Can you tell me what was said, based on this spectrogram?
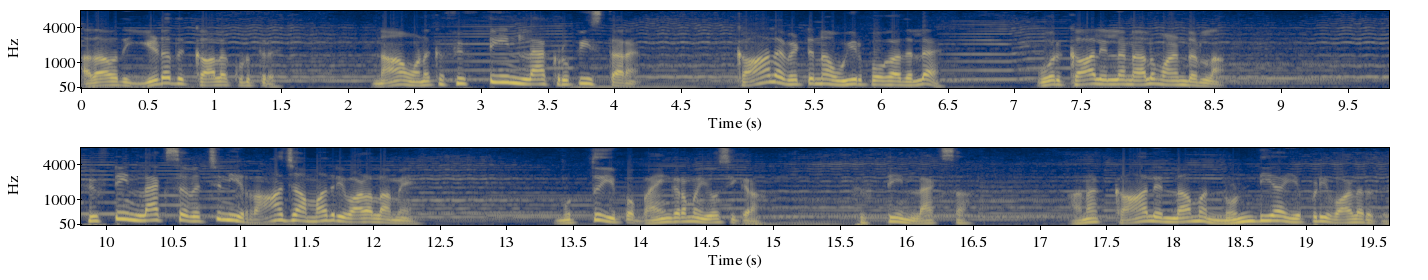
அதாவது இடது காலை கொடுத்துரு. நான் உனக்கு 15 லேக் ருபீஸ் தரேன். காலை வெட்டுனா உயிர் போகாதுல்ல? ஒரு கால் இல்லைனாலும் வாழ்ந்துடலாம். 15 லேக்ஸை வச்சு நீ ராஜா மாதிரி வாழலாமே. முத்து இப்ப பயங்கரமா யோசிக்கிறான். 15 லேக்ஸா ஆனா கால் இல்லாம நொண்டியா எப்படி வாழறது?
